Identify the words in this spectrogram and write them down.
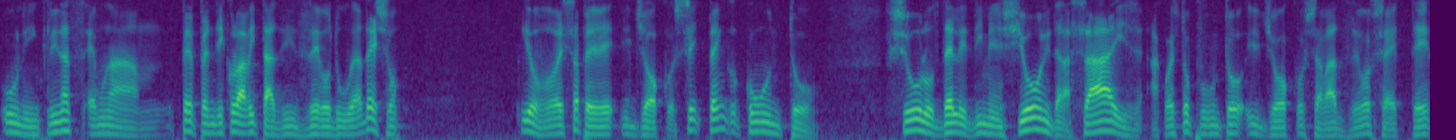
un'inclinazione una perpendicolarità di 0,2 adesso io vorrei sapere il gioco. Se tengo conto solo delle dimensioni della size a questo punto il gioco sarà 0,7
